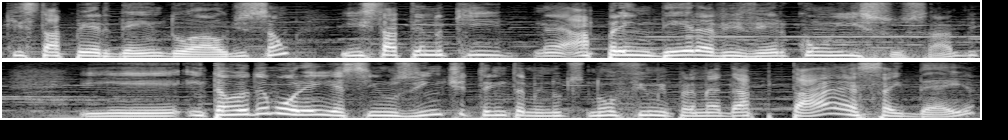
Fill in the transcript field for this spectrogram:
que está perdendo a audição e está tendo que né, aprender a viver com isso, sabe? E então eu demorei assim uns 20, 30 minutos no filme para me adaptar a essa ideia,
